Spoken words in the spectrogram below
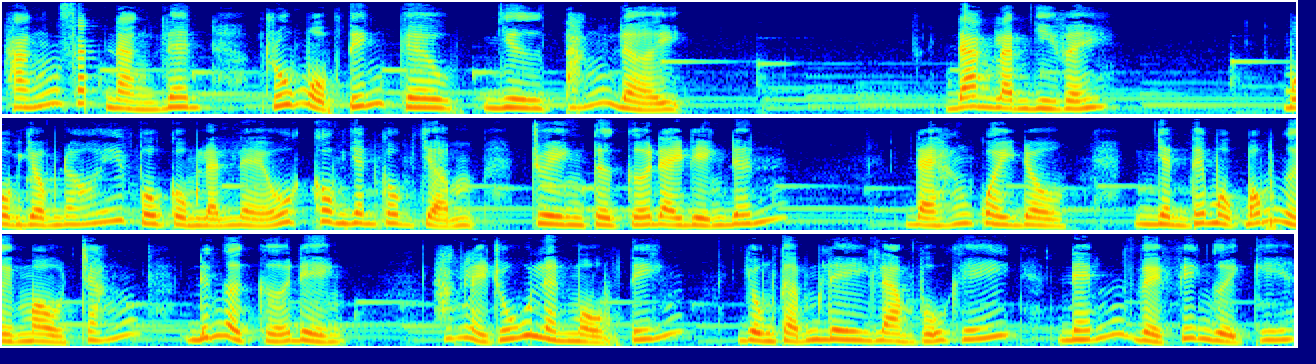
Hắn xách nàng lên, rú một tiếng kêu như thắng lợi. Đang làm gì vậy? Một giọng nói vô cùng lạnh lẽo, không nhanh không chậm, truyền từ cửa đại điện đến. Đại hắn quay đầu, nhìn thấy một bóng người màu trắng đứng ở cửa điện. Hắn lại rú lên một tiếng, dùng thẩm ly làm vũ khí, ném về phía người kia.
